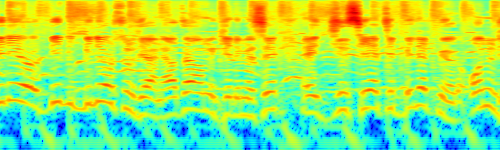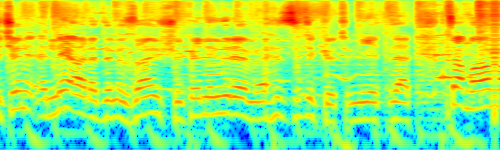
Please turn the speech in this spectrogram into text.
Biliyor, bil- biliyorsunuz yani adam kelimesi cinsiyeti belirtmiyor. Onun için ne aradığınızdan şüphelenirim. Sizi kötü niyetliler. Tamam.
